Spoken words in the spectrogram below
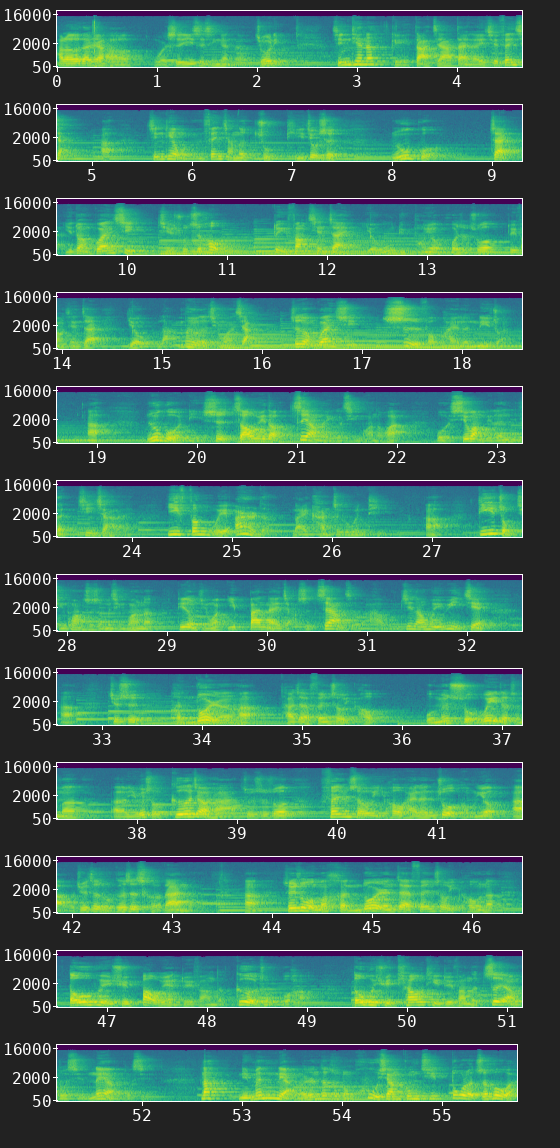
Hello，大家好，我是一次情感的 Jolly，今天呢给大家带来一些分享啊。今天我们分享的主题就是，如果在一段关系结束之后，对方现在有女朋友，或者说对方现在有男朋友的情况下，这段关系是否还能逆转啊？如果你是遭遇到这样的一个情况的话，我希望你能冷静下来，一分为二的来看这个问题啊。第一种情况是什么情况呢？第一种情况一般来讲是这样子的哈，我们经常会遇见啊，就是很多人哈，他在分手以后，我们所谓的什么呃，有一首歌叫啥？就是说分手以后还能做朋友啊？我觉得这首歌是扯淡的啊。所以说我们很多人在分手以后呢，都会去抱怨对方的各种不好，都会去挑剔对方的这样不行那样不行。那你们两个人的这种互相攻击多了之后啊。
